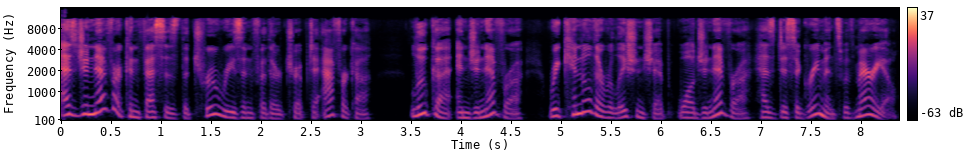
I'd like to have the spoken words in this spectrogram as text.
As Ginevra confesses the true reason for their trip to Africa, Luca and Ginevra rekindle their relationship while Ginevra has disagreements with Mario.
